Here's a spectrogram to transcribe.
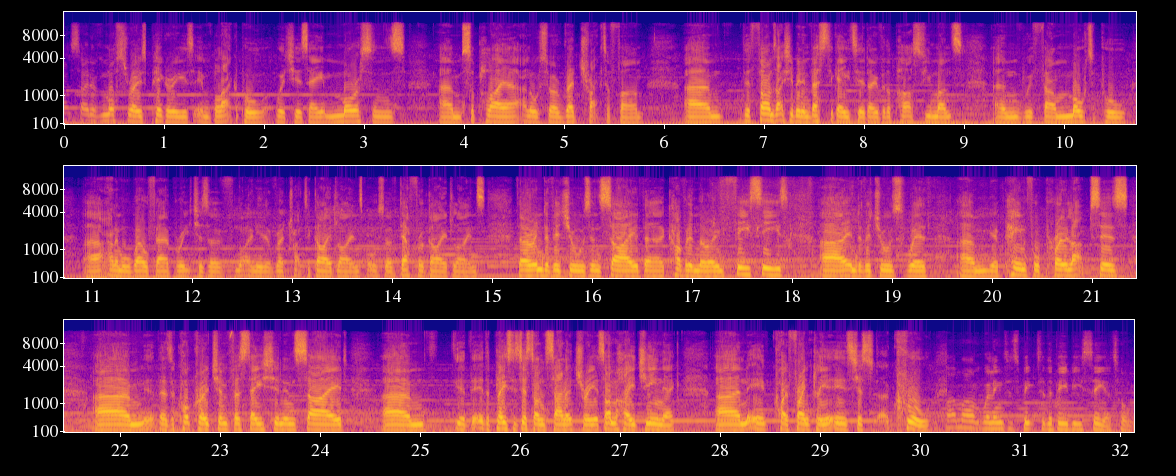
outside of Moss Rose Piggeries in Blackpool, which is a Morrison's um, supplier and also a red tractor farm. Um, the farm's actually been investigated over the past few months and we've found multiple uh, animal welfare breaches of not only the red tractor guidelines but also of DEFRA guidelines. There are individuals inside that are covered in their own feces, uh, individuals with um, you know, painful prolapses, um, there's a cockroach infestation inside, um, the, the, place is just unsanitary, it's unhygienic and it, quite frankly it's just cruel. I'm not willing to speak to the BBC at all.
